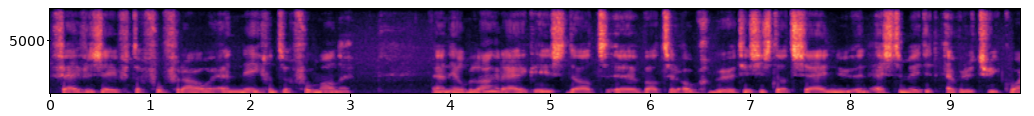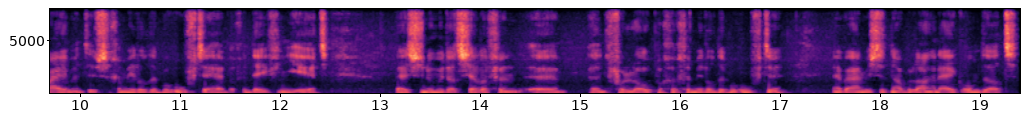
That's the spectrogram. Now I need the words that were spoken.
75 voor vrouwen en 90 voor mannen. En heel belangrijk is dat uh, wat er ook gebeurd is, is dat zij nu een estimated average requirement, dus gemiddelde behoefte hebben gedefinieerd. Uh, ze noemen dat zelf een, uh, een voorlopige gemiddelde behoefte. En waarom is het nou belangrijk? Omdat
